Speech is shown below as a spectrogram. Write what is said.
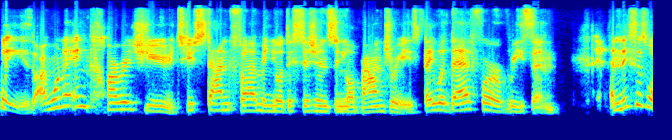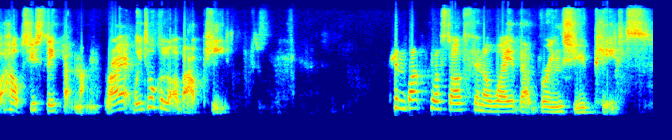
please, I want to encourage you to stand firm in your decisions and your boundaries. They were there for a reason. And this is what helps you sleep at night, right? We talk a lot about peace. Conduct yourself in a way that brings you peace.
